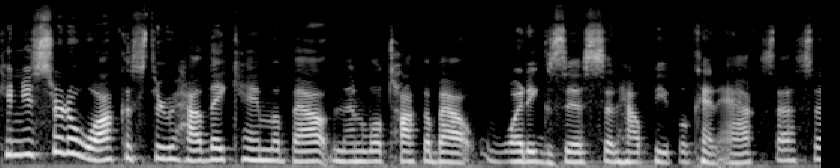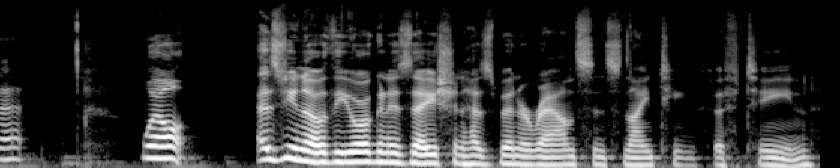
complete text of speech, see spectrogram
Can you sort of walk us through how they came about, and then we'll talk about what exists and how people can access it? Well, as you know, the organization has been around since 1915,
